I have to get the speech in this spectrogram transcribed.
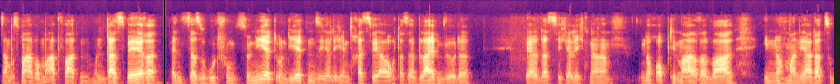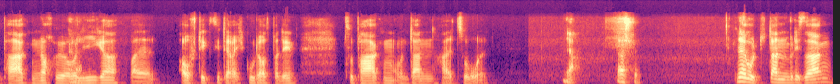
Da muss man einfach mal abwarten. Und das wäre, wenn es da so gut funktioniert und die hätten sicherlich Interesse ja auch, dass er bleiben würde, wäre das sicherlich eine noch optimalere Wahl, ihn nochmal ein Jahr da zu parken, noch höhere genau. Liga, weil Aufstieg sieht ja recht gut aus bei denen, zu parken und dann halt zu holen. Ja, das stimmt. Na gut, dann würde ich sagen,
